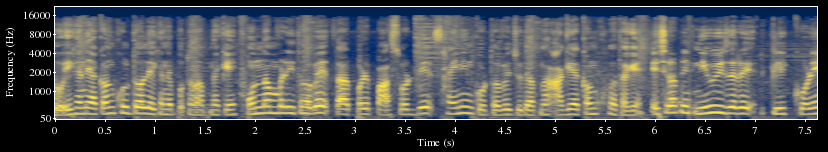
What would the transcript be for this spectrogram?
তো এখানে অ্যাকাউন্ট খুলতে হলে এখানে প্রথম আপনাকে ফোন নাম্বার দিতে হবে, তারপরে পাসওয়ার্ড দিয়ে সাইন ইন করতে হবে যদি আপনার আগে অ্যাকাউন্ট খোলা থাকে। এছাড়া আপনি নিউ ইউজারে ক্লিক করে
